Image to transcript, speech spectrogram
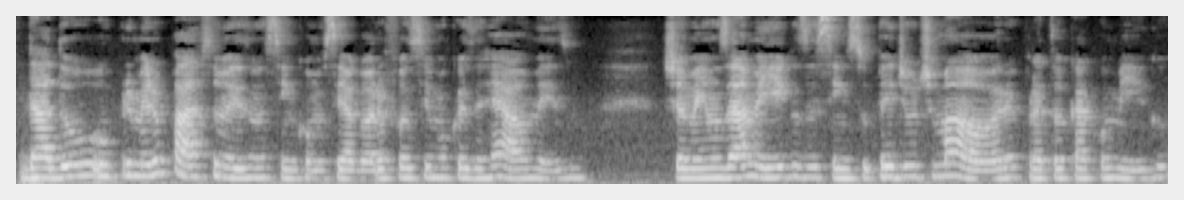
dado o primeiro passo mesmo, assim, como se agora fosse uma coisa real mesmo. Chamei uns amigos, assim, super de última hora para tocar comigo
